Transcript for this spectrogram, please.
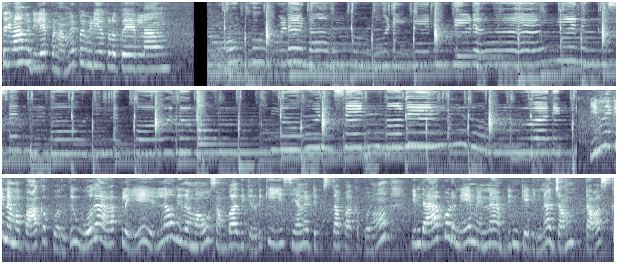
சரி வாங்க டிலே பண்ணாமல் இப்போ வீடியோக்குள்ளே போயிடலாம். நம்ம பார்க்க போகிறது ஒரு ஆப்லேயே எல்லா விதமாகவும் சம்பாதிக்கிறதுக்கு ஈஸியான டிப்ஸ் தான் பார்க்க போகிறோம் இந்த ஆப்போட நேம் என்ன அப்படின்னு கேட்டிங்கன்னா ஜம்ப் டாஸ்க்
